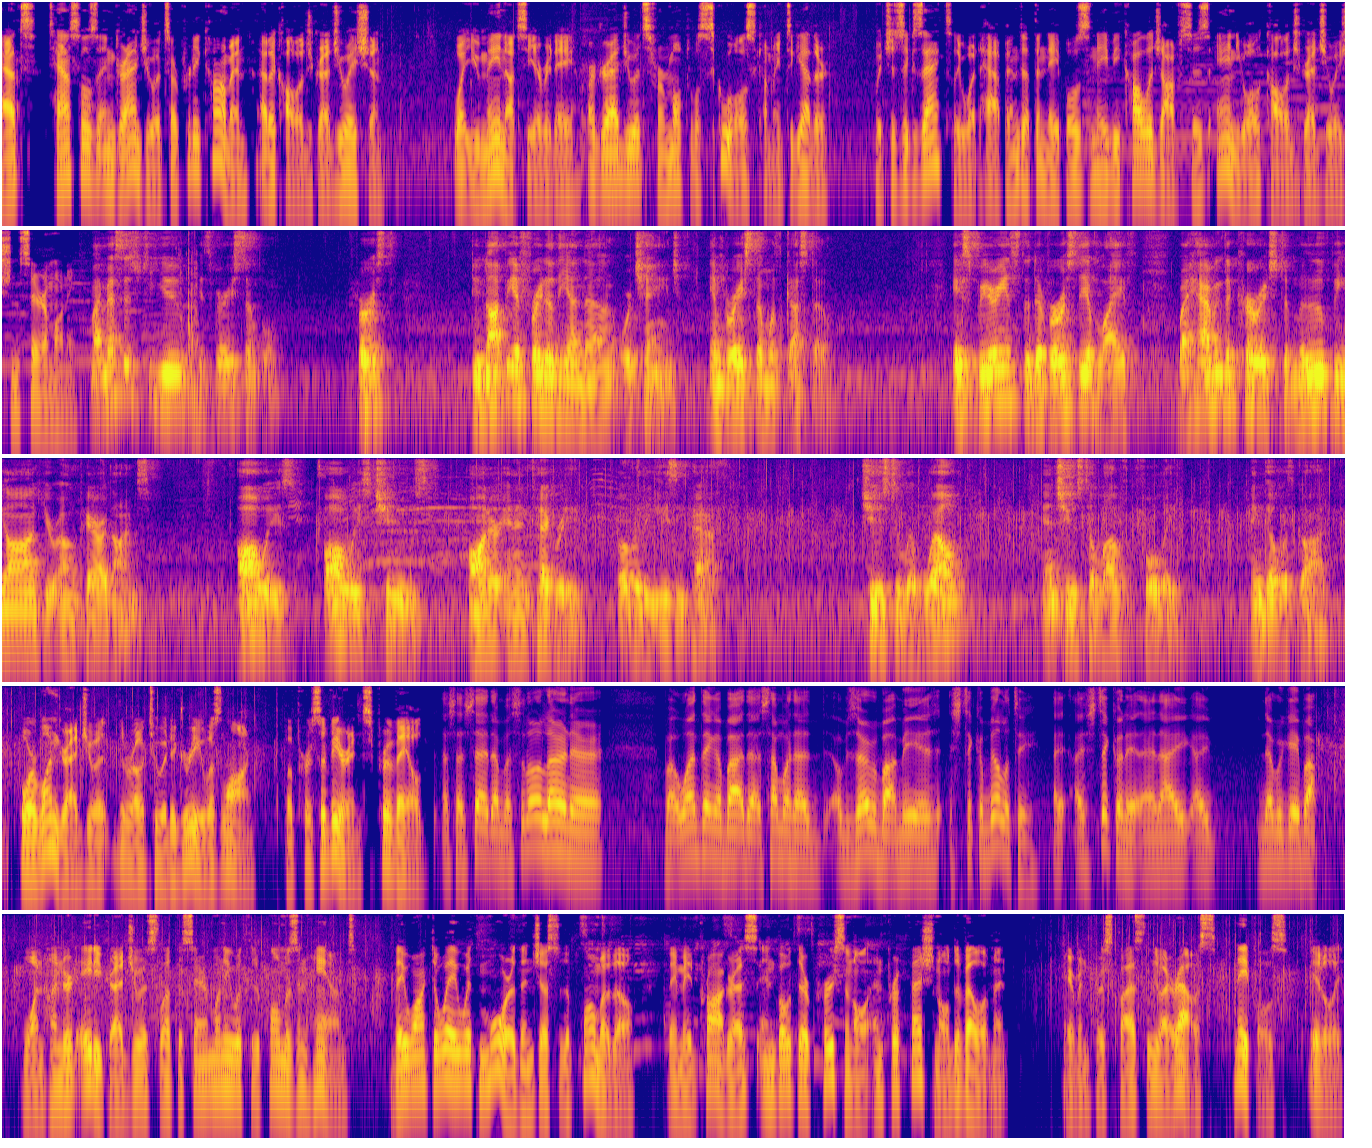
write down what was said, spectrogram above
Hats, tassels, and graduates are pretty common at a college graduation. What you may not see every day are graduates from multiple schools coming together, which is exactly what happened at the Naples Navy College office's annual college graduation ceremony. My message to you is very simple. First, do not be afraid of the unknown or change. Embrace them with gusto. Experience the diversity of life by having the courage to move beyond your own paradigms. Always, always choose honor and integrity over the easy path. Choose to live well and choose to love fully and go with God. For one graduate, the road to a degree was long, but perseverance prevailed. As I said, I'm a slow learner, but one thing about that someone had observed about me is stickability. I, I stick on it and I, I never gave up. 180 graduates left the ceremony with diplomas in hand. They walked away with more than just a diploma, though. They made progress in both their personal and professional development. Airman First Class Levi Rouse, Naples, Italy.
